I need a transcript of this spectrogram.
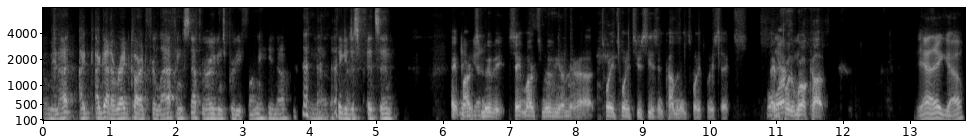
I mean, I, I, I got a red card for laughing. Seth Rogen's pretty funny, you know. I, mean, I think it just fits in. St. Mark's movie, St. Mark's movie on their uh, 2022 season coming in 2026, right before the World Cup. Yeah, there you go.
